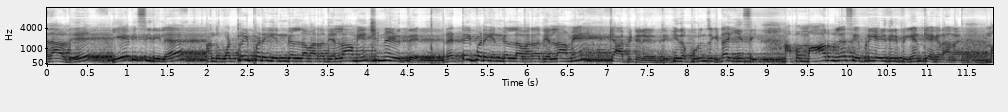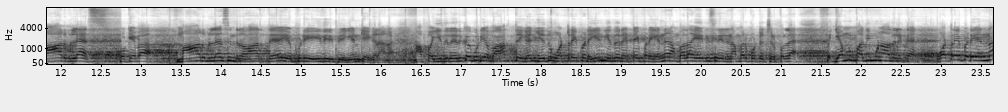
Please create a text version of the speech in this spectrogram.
அதாவது ஏபிசிடியில் அந்த ஒற்றைப்படை எண்களில் வர்றது எல்லாமே சின்ன எழுத்து. ரெட்டைப்படை எண்களில் வர்றது எல்லாமே கேபிட்டல் எழுத்து. இதை புரிஞ்சுக்கிட்டா ஈஸி அப்போ மார்வலஸ் எப்படி எழுதியிருப்பீங்கன்னு கேட்குறாங்க மார்வலஸ் ஓகேவா மார்வலஸ்ன்ற வார்த்தையை எப்படி எழுதியிருப்பீங்கன்னு கேட்குறாங்க அப்போ இதில் இருக்கக்கூடிய வார்த்தைகள் எது ஒற்றைப்படை எண் எது ரெட்டைப்படை எண் நம்ம தான் ஏபிசிடியில் நம்பர் போட்டு வச்சிருப்போம்ல. எம் பதிமூணாவது லெட்டர் ஒற்றைப்படை என்ன?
